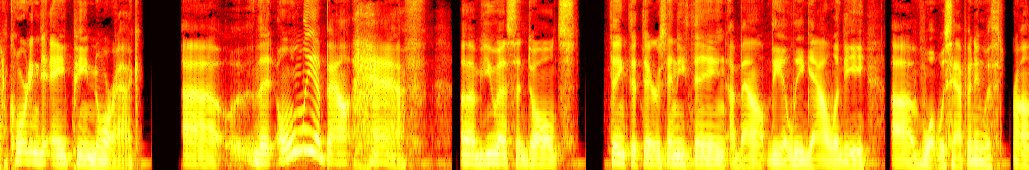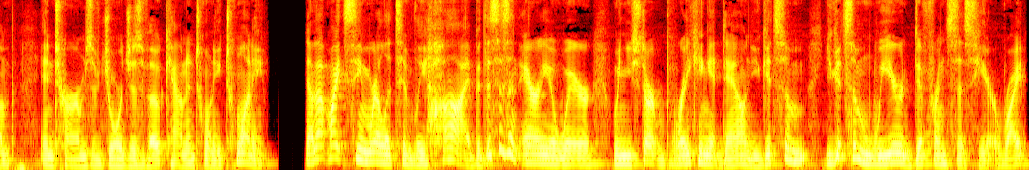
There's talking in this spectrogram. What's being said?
according to AP NORC, uh, that only about half of U.S. adults think that there's anything about the illegality of what was happening with Trump in terms of Georgia's vote count in 2020. Now that might seem relatively high, but this is an area where when you start breaking it down, you get some you get some weird differences here, right?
